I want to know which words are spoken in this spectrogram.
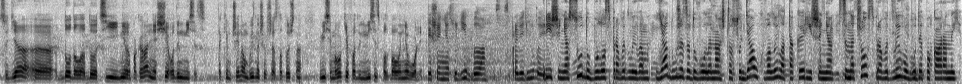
суддя е, додала до цієї міри покарання ще один місяць, таким чином визначивши остаточно 8 років, один місяць позбавлення волі. Рішення судді було справедливе. Рішення суду було справедливим. Я дуже задоволена, що суддя ухвалила таке рішення. Синачов справедливо буде покараний.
